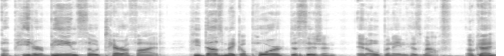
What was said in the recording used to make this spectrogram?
but Peter, being so terrified, he does make a poor decision in opening his mouth, okay?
